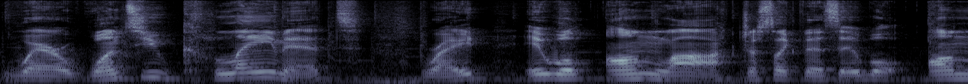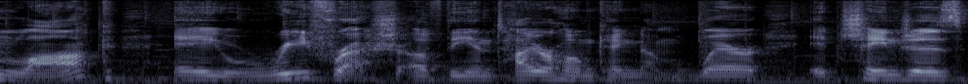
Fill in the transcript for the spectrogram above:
where once you claim it right it will unlock just like this it will unlock a refresh of the entire home kingdom where it changes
